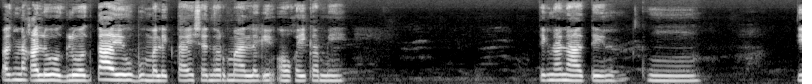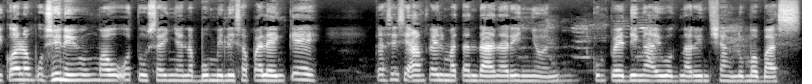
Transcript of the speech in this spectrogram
Pag nakaluwag-luwag tayo, bumalik tayo sa normal, laging okay kami. Tingnan natin kung di ko alam po sino yung mauutusan niya na bumili sa palengke. Kasi si Uncle matanda na rin yun. Kung pwede nga, iwag na rin siyang lumabas.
